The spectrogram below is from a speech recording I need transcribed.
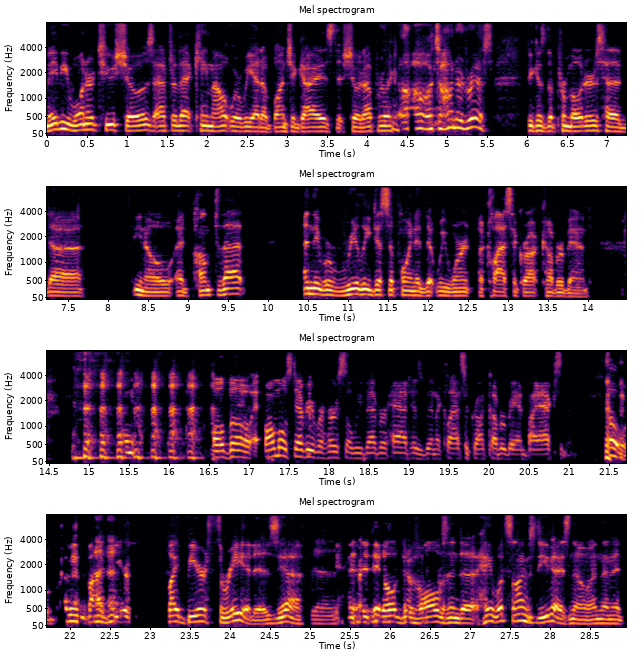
maybe one or two shows after that came out where we had a bunch of guys that showed up. We're like, oh, it's 100 riffs because the promoters had, uh, you know, had pumped that. And they were really disappointed that we weren't a classic rock cover band. Although almost every rehearsal we've ever had has been a classic rock cover band by accident. Oh, I mean, by beer, by beer three, it is. Yeah. yeah. It, it all devolves into, hey, what songs do you guys know? And then it,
